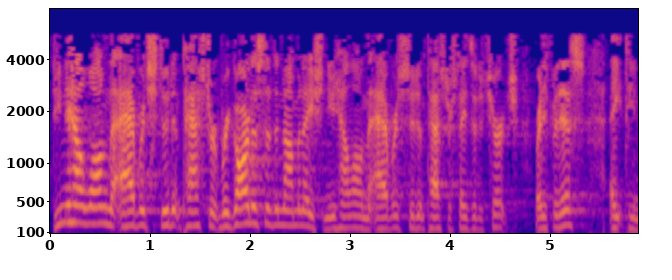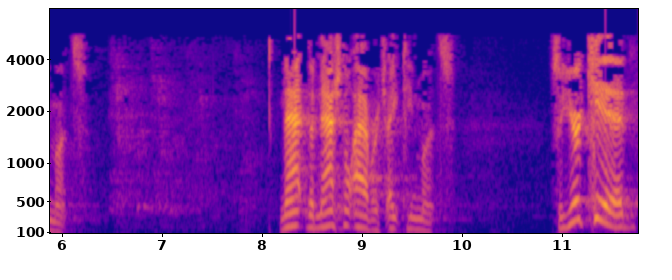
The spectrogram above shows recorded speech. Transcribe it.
do you know how long the average student pastor, regardless of the denomination, you know how long the average student pastor stays at a church? Ready for this? 18 months. Nat, the national average, 18 months. So your kid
